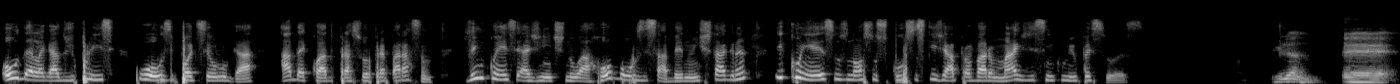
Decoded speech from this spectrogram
ou delegado de polícia, o OUSE pode ser o lugar adequado para sua preparação. Vem conhecer a gente no arroba Saber no Instagram e conheça os nossos cursos que já aprovaram mais de 5 mil pessoas. Juliano, é,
